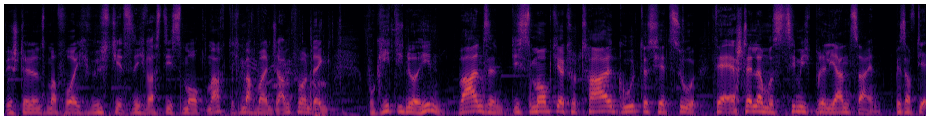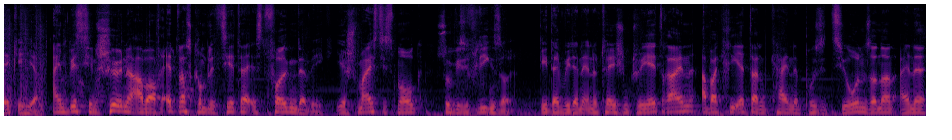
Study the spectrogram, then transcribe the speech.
Wir stellen uns mal vor, ich wüsste jetzt nicht, was die Smoke macht. Ich mache meinen Jumper und denke, wo geht die nur hin? Wahnsinn, die smoked ja total gut das hier zu. Der Ersteller muss ziemlich brillant sein, bis auf die Ecke hier. Ein bisschen schöner, aber auch etwas komplizierter ist folgender Weg. Ihr schmeißt die Smoke so, wie sie fliegen soll. Geht dann wieder in Annotation Create rein, aber kreiert dann keine Position, sondern eine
